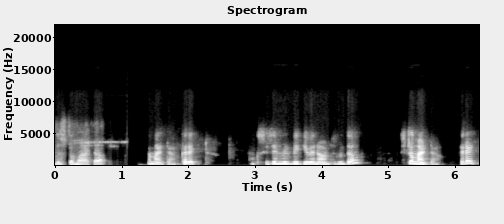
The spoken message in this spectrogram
The stomata. Stomata, correct. Oxygen will be given out through the stomata, correct?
